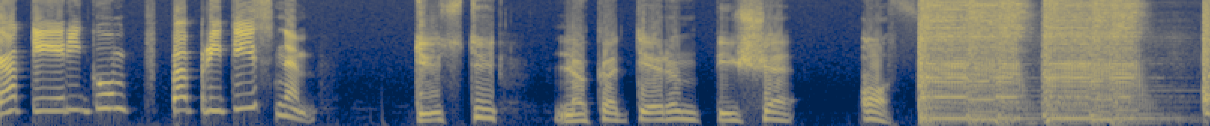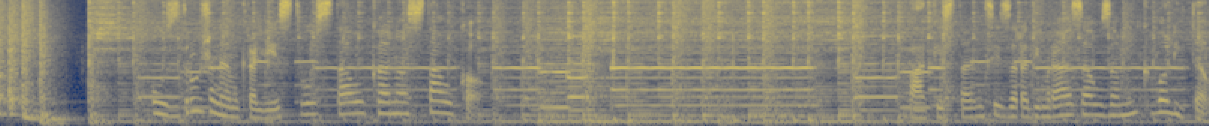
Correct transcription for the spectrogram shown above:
Kateri gumb pa pritisnem? Tisti, na katerem piše OF. V Združenem kraljestvu stavka na stavko. Pakistanci zaradi mraza v zamik volitev.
